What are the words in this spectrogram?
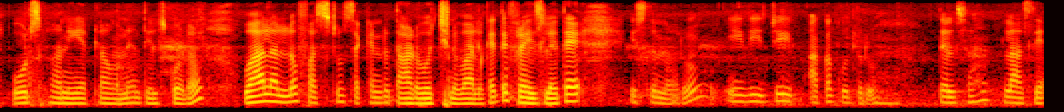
స్పోర్ట్స్ కానీ ఎట్లా ఉంది అని తెలుసుకోవడం. వాళ్ళల్లో ఫస్ట్ సెకండ్ థర్డ్ వచ్చిన వాళ్ళకైతే ప్రైజ్లు అయితే ఇస్తున్నారు. ఇది అక్క కూతురు తెలుసా? లాస్య.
